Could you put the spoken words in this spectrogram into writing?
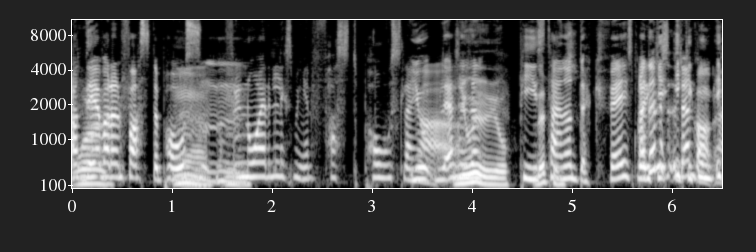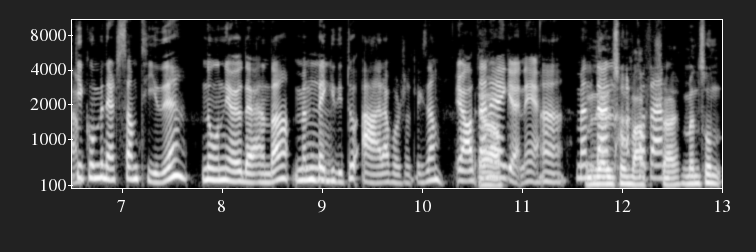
At det var den faste posen. For nå er det liksom ingen fast pose lenger. Jo, jeg Jo, synes jo, jo. Peace-tegn og duckface, bare Ja, den- ikke, ikke, den kom, ikke kombinert samtidig. Noen gjør jo det enda, men begge de to er her fortsatt, liksom. Ja, den Ja. er jeg enig i. Ja. Men, Men, det er den, sånn hver for den seg. Men sånn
